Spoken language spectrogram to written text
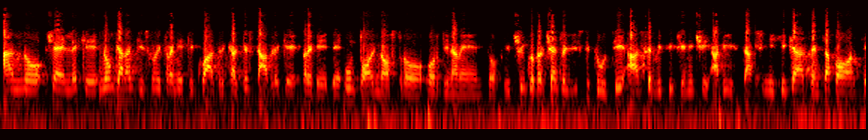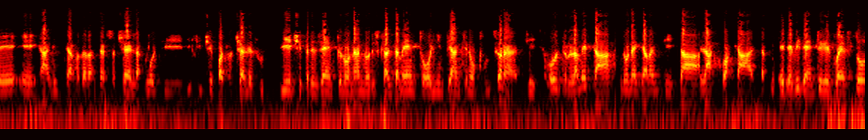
hanno celle che non garantiscono i 3 metri quadri calpestabile che prevede un po' il nostro ordinamento. Il 5% degli istituti ha servizi igienici a vista, significa senza porte e all'interno della stessa cella. Molti edifici, 4 celle su 10 per esempio, non hanno riscaldamento o gli impianti non funzionanti, oltre la metà non è garantita l'acqua calda ed è evidente che questo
